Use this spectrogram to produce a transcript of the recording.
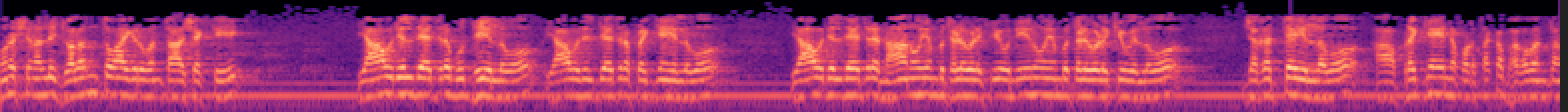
ಮನುಷ್ಯನಲ್ಲಿ ಜ್ವಲಂತವಾಗಿರುವಂತಹ ಶಕ್ತಿ ಯಾವುದಿಲ್ಲದೆ ಇದ್ರೆ ಬುದ್ಧಿ ಇಲ್ಲವೋ, ಯಾವುದಿಲ್ಲದೆ ಇದ್ರೆ ಪ್ರಜ್ಞೆ ಇಲ್ಲವೋ, ಯಾವುದಿಲ್ಲದೆ ಇದ್ರೆ ನಾನು ಎಂಬ ತಿಳುವಳಿಕೆಯೂ, ನೀನು ಎಂಬ ತಿಳುವಳಿಕೆಯೂ ಇಲ್ಲವೋ, ಜಗತ್ತೇ ಇಲ್ಲವೋ, ಆ ಪ್ರಜ್ಞೆಯನ್ನು ಕೊಡತಕ್ಕ ಭಗವಂತನ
